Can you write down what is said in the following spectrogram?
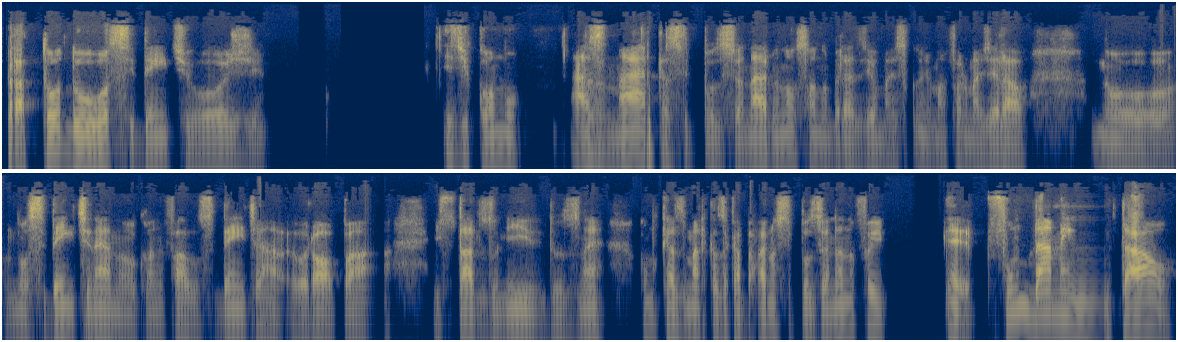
para todo o Ocidente hoje e de como as marcas se posicionaram, não só no Brasil, mas de uma forma geral no, no Ocidente, né? No, quando eu falo Ocidente, a Europa, Estados Unidos, né? Como que as marcas acabaram se posicionando foi é, fundamental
